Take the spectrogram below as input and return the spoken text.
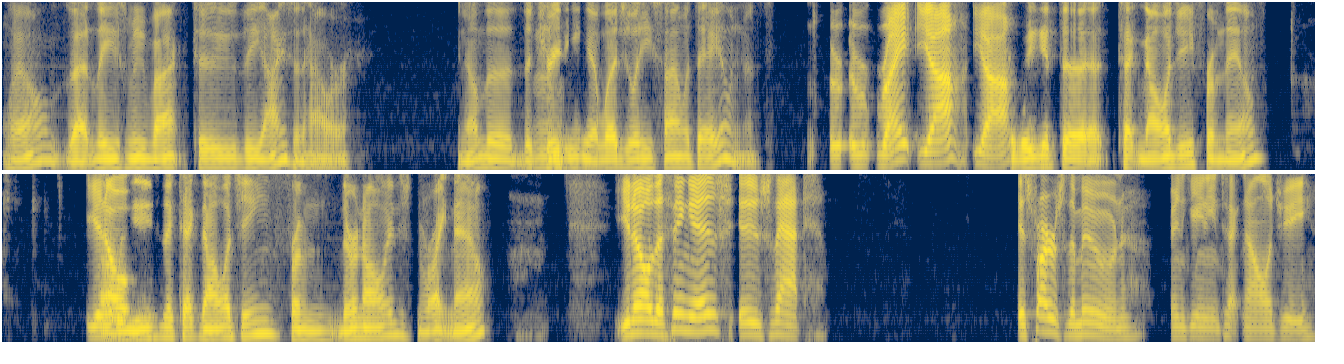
Well, that leads me back to the Eisenhower you know, the the mm. treaty allegedly he signed with the aliens. Right? Yeah, yeah. Did we get the technology from them? You Are know, use the technology from their knowledge right now. You know, the thing is, is that as far as the moon and gaining technology,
